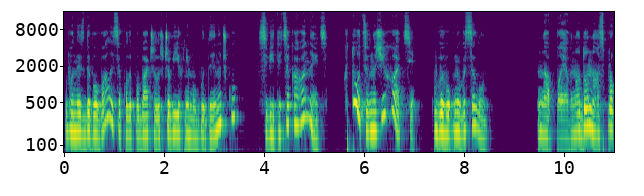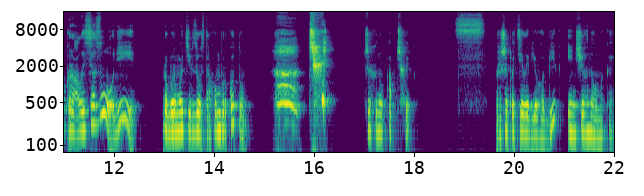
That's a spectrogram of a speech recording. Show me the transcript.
вони здивувалися, коли побачили, що в їхньому будиночку світиться каганець. Хто це в нашій хатці? вигукнув веселун. Напевно, до нас прокралися злодії, пробурмотів з острахом буркотун. Чхи. чихнув апчхик. Тсс. прошепотіли в його бік інші гномики.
